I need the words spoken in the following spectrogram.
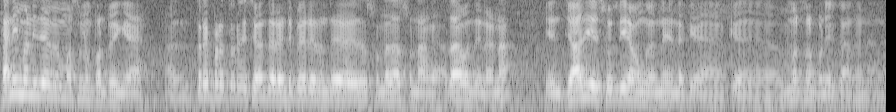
தனி மனித விமர்சனம் பண்ணுறீங்க அது திரைப்படத்துறையை சேர்ந்த ரெண்டு பேர் வந்து ஏதோ சொன்னதாக சொன்னாங்க. அதாவது வந்து என்னென்னா என் ஜாதியை சொல்லி அவங்க வந்து எனக்கு கே- விமர்சனம் பண்ணியிருக்காங்கன்னாங்க.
